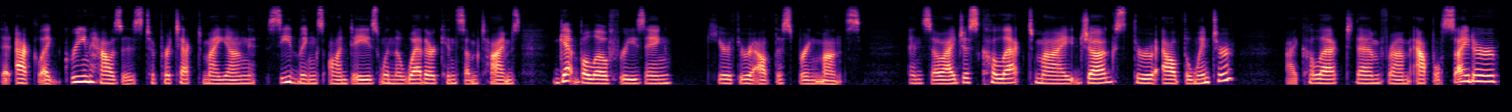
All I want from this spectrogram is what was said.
that act like greenhouses to protect my young seedlings on days when the weather can sometimes get below freezing here throughout the spring months. And so I just collect my jugs throughout the winter. I collect them from apple cider.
